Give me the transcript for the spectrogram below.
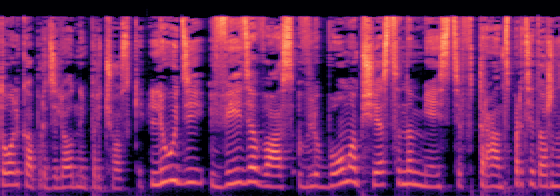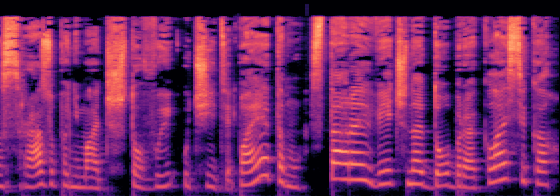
только определенные прически. Люди, видя вас в любом общественном месте, в транспорте, должны сразу понимать, что вы учитель. Поэтому старая вечная добрая классика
